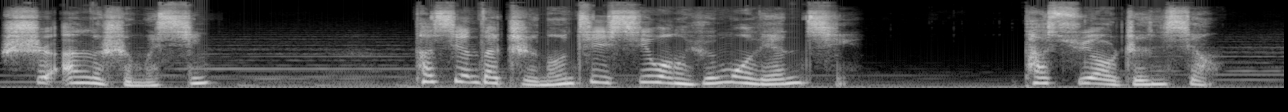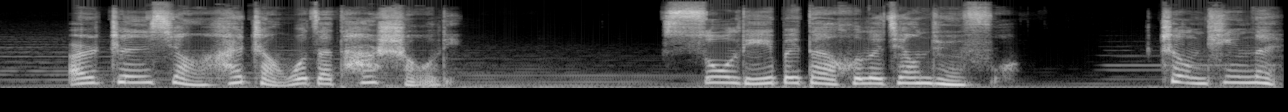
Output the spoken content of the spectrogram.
是安了什么心。他现在只能寄希望于莫连锦，他需要真相，而真相还掌握在他手里。苏黎被带回了将军府，正厅内，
